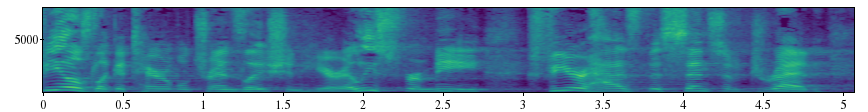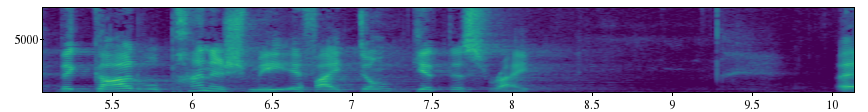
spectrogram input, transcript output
feels like a terrible translation here. At least for me, fear has this sense of dread that God will punish me if I don't get this right. A,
